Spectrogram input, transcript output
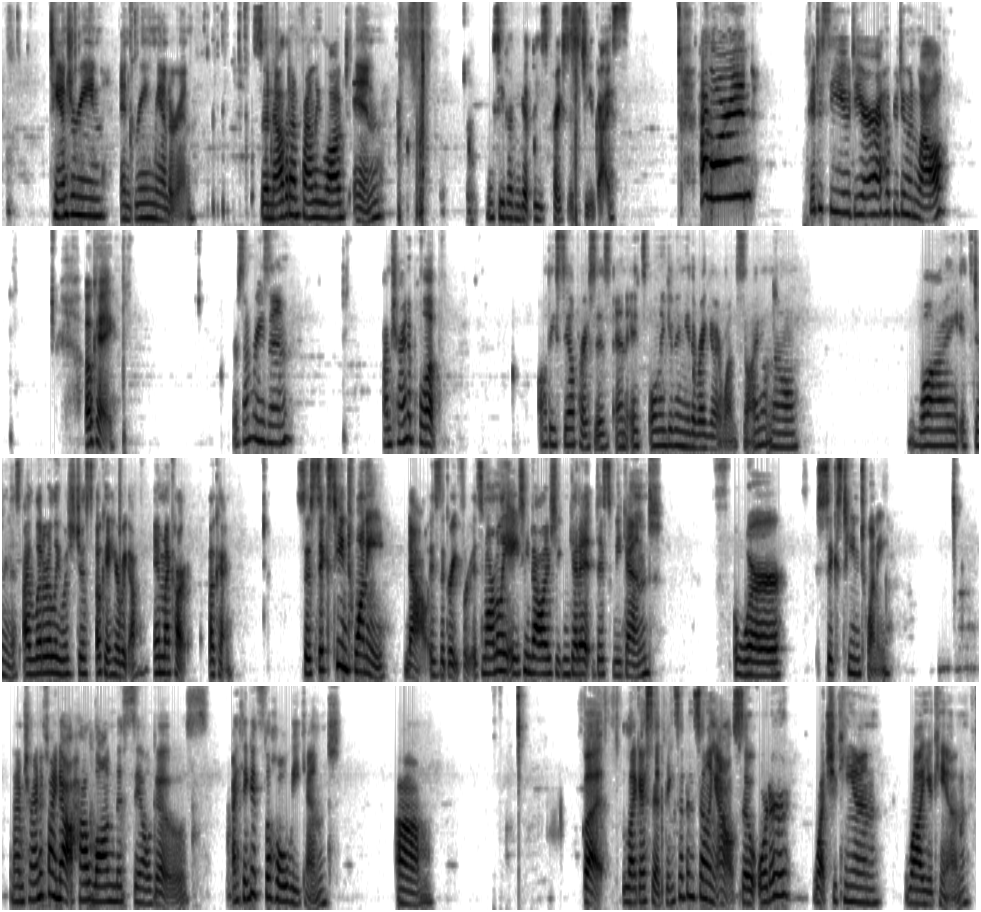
tangerine, and green mandarin. So now that I'm finally logged in, let me see if I can get these prices to you guys. Hi, Lauren. Good to see you, dear. I hope you're doing well. Okay. For some reason, I'm trying to pull up all these sale prices and it's only giving me the regular ones. So I don't know why it's doing this. I literally was just, okay, here we go. In my cart. Okay. So 1620 now is the grapefruit. It's normally $18. You can get it this weekend or 1620. And I'm trying to find out how long this sale goes. I think it's the whole weekend. Um, but like I said, things have been selling out. So order what you can while you can.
